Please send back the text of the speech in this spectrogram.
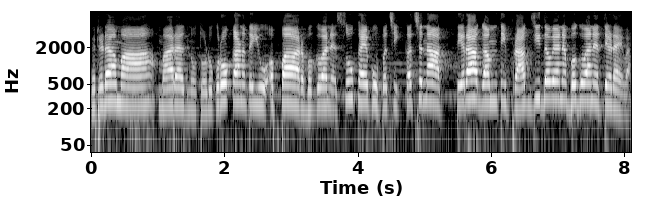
ગઢડામાં મહારાજનું થોડુંક રોકાણ થયું, અપાર. ભગવાને સુખ આપ્યું, પછી કચ્છના તેરા ગામથી પ્રાગજી દવેને ભગવાને તેડાવ્યા.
